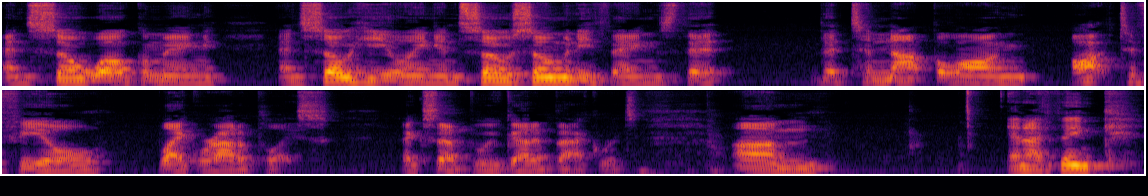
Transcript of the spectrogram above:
and so welcoming and so healing and so, so many things that, that to not belong ought to feel like we're out of place, except we've got it backwards. Um, and I think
